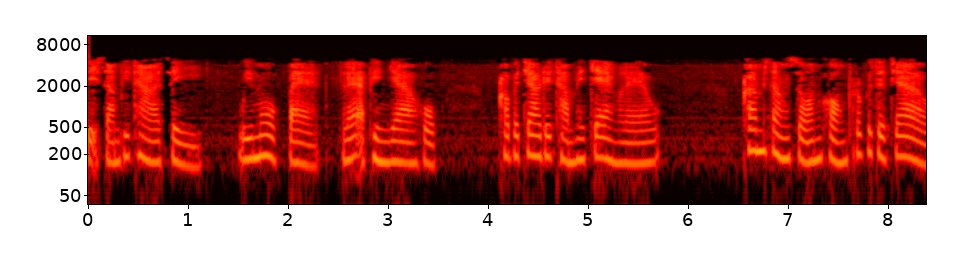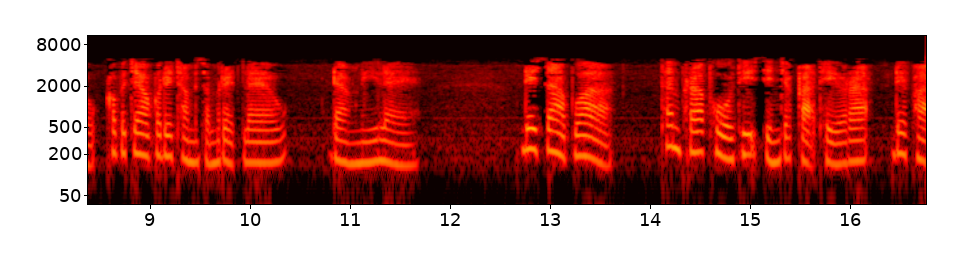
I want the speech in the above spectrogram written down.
ฏิสัมพิทาสี่วิโมกแปดและอภิญญาหกข้าพเจ้าได้ทำให้แจ้งแล้ว คำสั่งสอนของพระพุทธเจ้าข้าพเจ้าก็ได้ทำสำเร็จแล้ว ดังนี้แล ได้ทราบว่า ท่านพระโพธิสินจกะเทระได้พา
